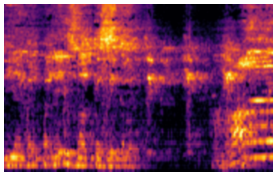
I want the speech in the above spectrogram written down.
दिया कर पहले इस बात का ज़िक्र हाँ।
